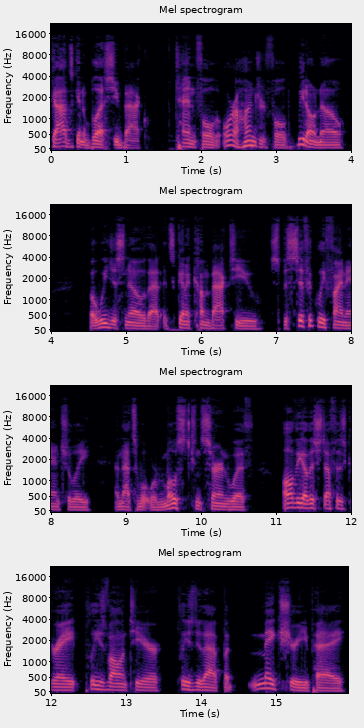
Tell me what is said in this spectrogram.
God's going to bless you back tenfold or a hundredfold. We don't know, but we just know that it's going to come back to you specifically financially. And that's what we're most concerned with. All the other stuff is great. Please volunteer. Please do that. But make sure you pay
